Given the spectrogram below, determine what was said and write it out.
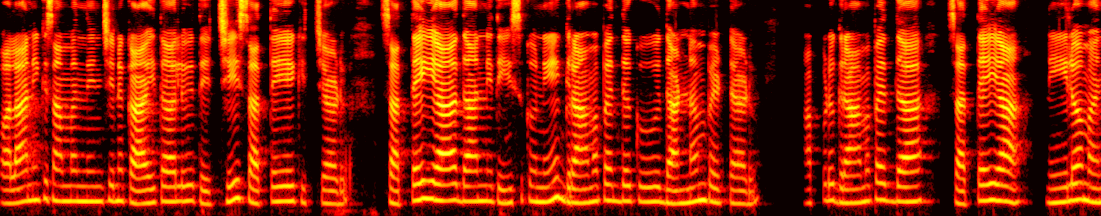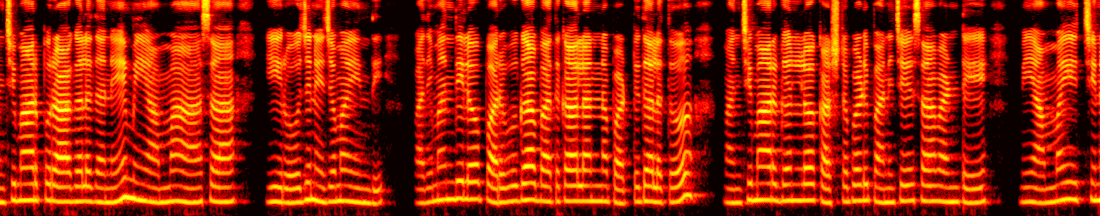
పొలానికి సంబంధించిన కాగితాలు తెచ్చి సత్తయ్యకిచ్చాడు. సత్తయ్య దాన్ని తీసుకుని గ్రామ పెద్దకు దండం పెట్టాడు. అప్పుడు గ్రామ పెద్ద సత్తయ్య నీలో మంచి మార్పు రాగలదనే మీ అమ్మ ఆశ ఈరోజు నిజమైంది. పది మందిలో పరువుగా బతకాలన్న పట్టుదలతో మంచి మార్గంలో కష్టపడి పనిచేశావంటే మీ అమ్మ ఇచ్చిన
